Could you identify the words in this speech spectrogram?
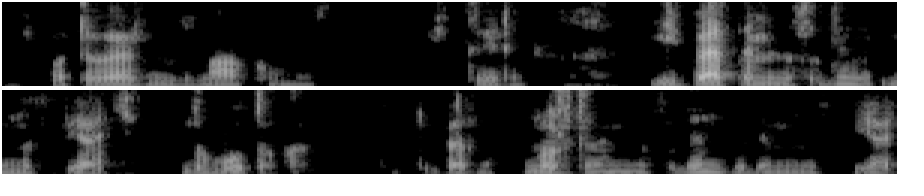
з протилежним знаком 4. І 5 на мінус 1 мінус 5 добуток. Тобто 5 помножити на мінус 1 буде мінус 5.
